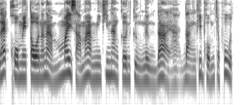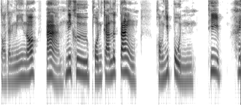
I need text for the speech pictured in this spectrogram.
และโคเมโตนั้นน่ะไม่สามารถมีที่นั่งเกินกึ่งหนึ่งได้อะดังที่ผมจะพูดต่อจากนี้เนาะอ่า นี่คือผลการเลือกตั้งของญี่ปุ่นที่ให้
